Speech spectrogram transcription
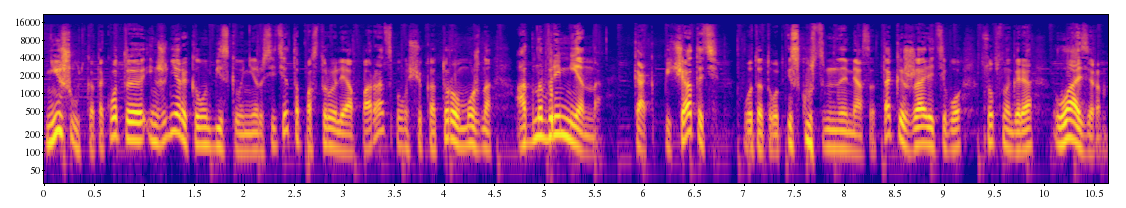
не шутка. Так вот, э, инженеры Колумбийского университета построили аппарат, с помощью которого можно одновременно как печатать вот это вот искусственное мясо, так и жарить его, собственно говоря, лазером.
